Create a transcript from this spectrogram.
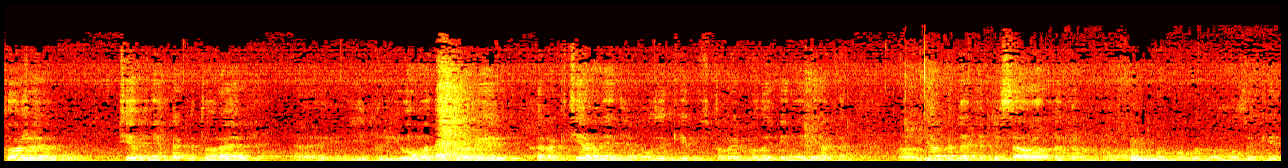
тоже техника, которая э, и приемы, которые характерны для музыки второй половины века. Э, я когда-то писала об этом э, по поводу музыки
